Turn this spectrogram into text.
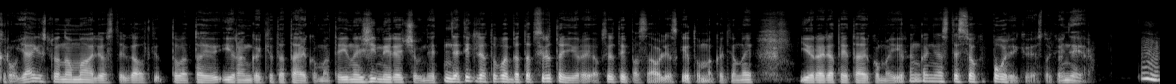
kraujagyslių anomalijos, tai gal ta, va, ta įranga kita taikoma. Tai jinai žymiai rečiau, ne, ne tik Lietuvoje, bet apskritai yra, apskritai pasaulyje skaitoma, kad jinai yra retai taikoma įranga, nes tiesiog poreikio jos tokio nėra. Mm.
